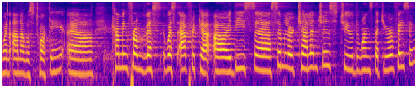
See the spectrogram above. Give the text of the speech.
when Anna was talking. Uh, coming from West, West Africa, are these uh, similar challenges to the ones that you are facing?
